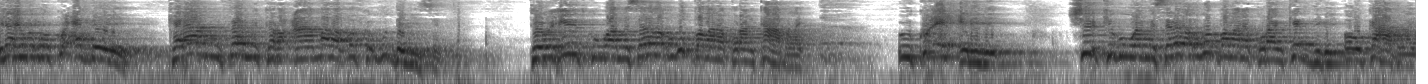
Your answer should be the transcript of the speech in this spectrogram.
Ilaahay wuxuu ku caddeeyey kalaam uu fahmi karo caamada qofka ugu damiisan towxiidku waa masalada ugu badanee qur'aan ka hadlay. Uu ku celceliyey. Shirkigu waa masalada ugu badanee qur'aan ka digay oo uu ka hadlay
